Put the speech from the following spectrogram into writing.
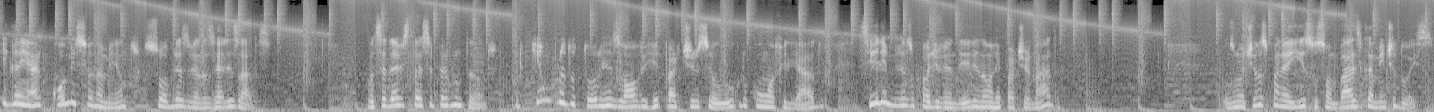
e ganhar comissionamento sobre as vendas realizadas. Você deve estar se perguntando: por que um produtor resolve repartir seu lucro com um afiliado se ele mesmo pode vender e não repartir nada? Os motivos para isso são basicamente dois.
